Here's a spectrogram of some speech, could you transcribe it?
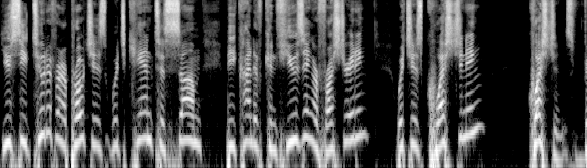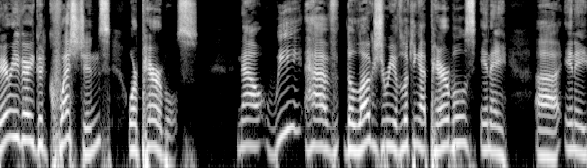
you see two different approaches which can to some be kind of confusing or frustrating, which is questioning questions, very, very good questions or parables. Now, we have the luxury of looking at parables in a uh, in a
